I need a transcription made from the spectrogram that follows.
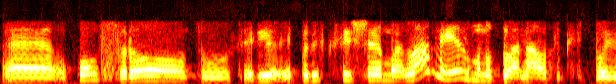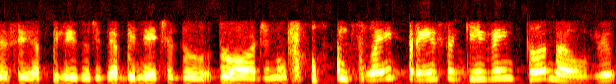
é, o confronto, seria é por isso que se chama, lá mesmo no Planalto que se pôs esse apelido de gabinete do, do ódio, não foi, não foi a imprensa que inventou não, viu?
